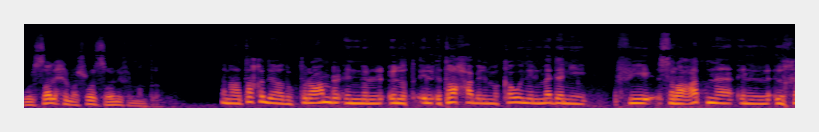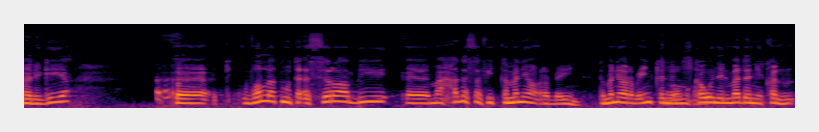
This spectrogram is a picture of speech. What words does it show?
ولصالح المشروع الصهيوني في المنطقة. أنا أعتقد يا دكتور عمرو إن ال- ال- الإطاحة بالمكون المدني في صراعاتنا ال- الخارجية آه، ظلت متأثرة بما حدث في ال 48 48 كان آه، المكون المدني كان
